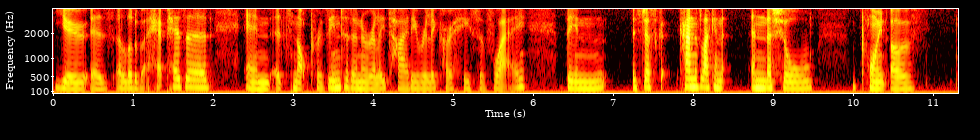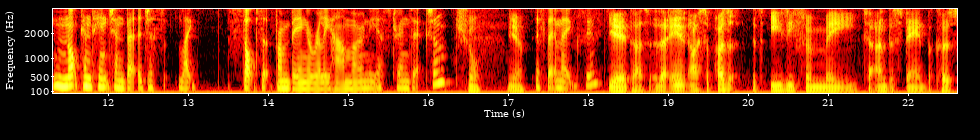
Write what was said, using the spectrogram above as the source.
you is a little bit haphazard and it's not presented in a really tidy really cohesive way then it's just kind of like an initial point of not contention but it just like stops it from being a really harmonious transaction, Sure. Yeah. if that makes sense. Yeah, it does. And I suppose it's easy for me to understand because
